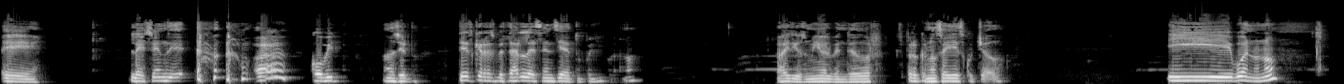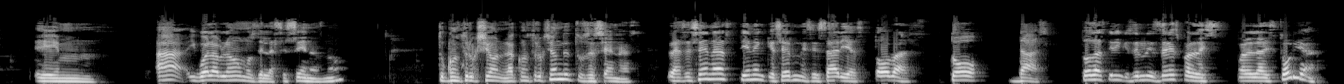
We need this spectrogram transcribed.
eh, la esencia... ah, COVID, no es cierto. Tienes que respetar la esencia de tu película, ¿no? Ay, Dios mío, el vendedor. Espero que no se haya escuchado. Y bueno, ¿no? Eh, Ah, igual hablábamos de las escenas, ¿no? Tu construcción, la construcción de tus escenas. Las escenas tienen que ser necesarias, todas, todas. Todas tienen que ser necesarias para la, historia.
